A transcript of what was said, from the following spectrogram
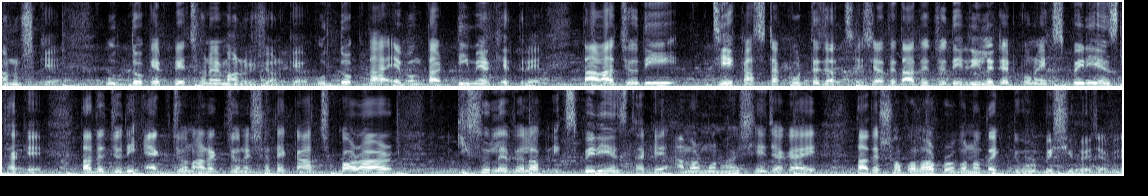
মানুষকে, উদ্যোগের পেছনের মানুষজনকে, উদ্যোক্তা এবং তার টিমের ক্ষেত্রে। তারা যদি যে কাজটা করতে যাচ্ছে, সেটাতে তাদের যদি রিলেটেড কোনো এক্সপিরিয়েন্স থাকে, তাদের যদি একজন আরেকজনের সাথে কাজ করার কিছু লেভেল অফ এক্সপিরিয়েন্স থাকে, আমার মনে হয় সেই জায়গায় তাদের সফল হওয়ার প্রবণতা একটু বেশি হয়ে যাবে।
